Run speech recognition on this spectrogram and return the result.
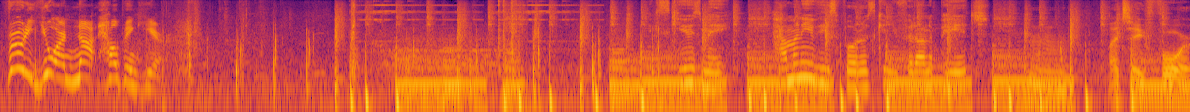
Fruity, you are not helping here. Excuse me. How many of these photos can you fit on a page? Hmm, I'd say four,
